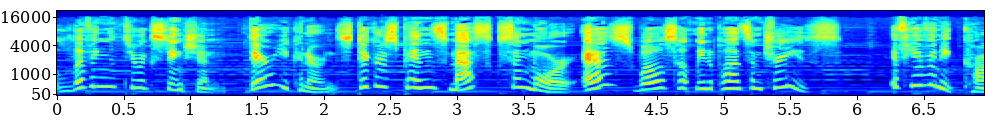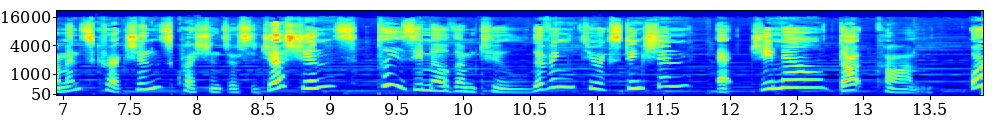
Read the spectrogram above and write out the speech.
living through extinction. There you can earn stickers, pins, masks, and more, as well as help me to plant some trees. If you have any comments, corrections, questions, or suggestions, please email them to livingthroughextinction at gmail.com or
